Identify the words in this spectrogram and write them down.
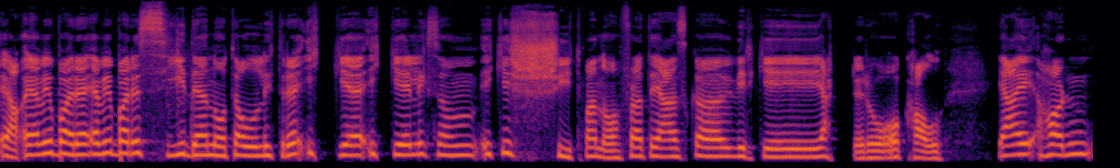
Ja, jeg vil, bare, jeg vil bare si det nå til alle lyttere. Ikke, ikke, liksom, ikke skyt meg nå for at jeg skal virke hjerterå og kald. Jeg har den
